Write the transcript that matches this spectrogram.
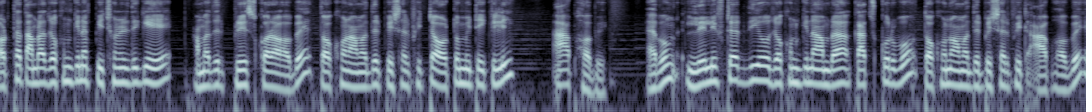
অর্থাৎ আমরা যখন কিনা পিছনের দিকে আমাদের প্রেস করা হবে, তখন আমাদের প্রেশার ফিটটা অটোমেটিক্যালি আপ হবে। এবং লে লিফটার দিয়েও যখন কিনা আমরা কাজ করব, তখনও আমাদের প্রেশার ফিট আপ হবে।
